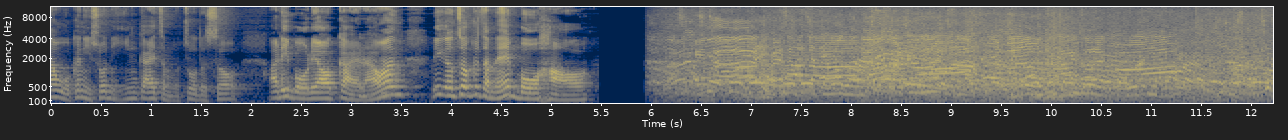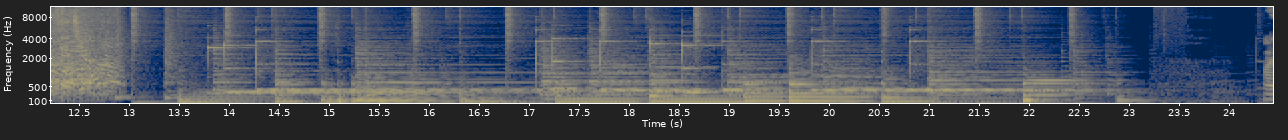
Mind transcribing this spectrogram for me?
那我跟你说你应该怎么做的时候，啊，你无了解啦，我你讲做个怎么还不好？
